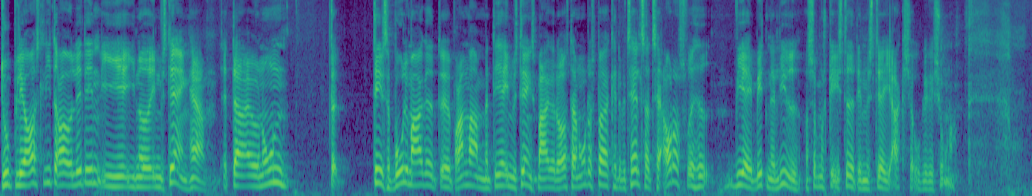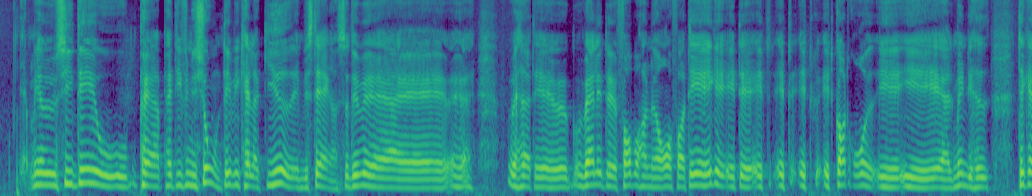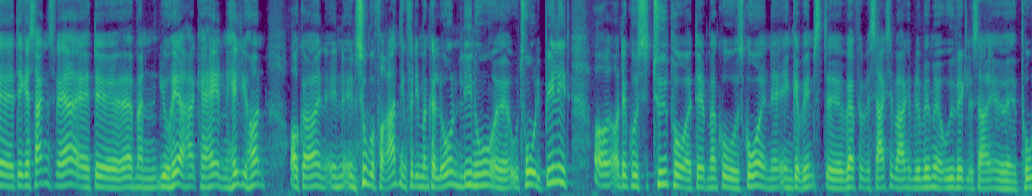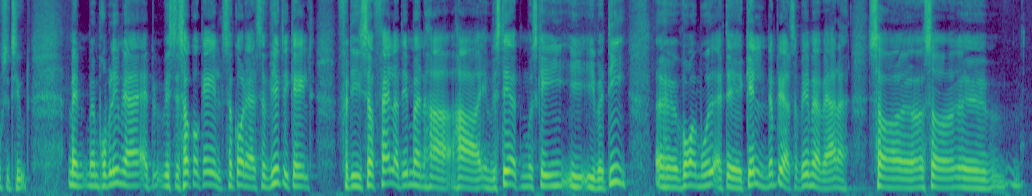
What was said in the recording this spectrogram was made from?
Du bliver også lige draget lidt ind i, i noget investering her. Der er jo nogen, der, dels er boligmarkedet øh, brandvarmt, men det her investeringsmarkedet også. Der er nogen, der spørger, kan det betale sig til afdragsfrihed? Vi er i midten af livet, og så måske i stedet investere i aktier og obligationer. Jamen, jeg vil sige, det er jo per, per definition det, vi kalder gearede investeringer. Så det vil øh, øh, hvad hedder det, være lidt øh, forbeholdende overfor. Det er ikke et, øh, et, et, et, et godt råd i, i almindelighed. Det kan, det kan sagtens være, at, øh, at man jo her kan have en heldig hånd og gøre en, en, en super forretning, fordi man kan låne lige nu uh, utrolig billigt, og, og det kunne tyde på, at man kunne score en, en gevinst, uh, i hvert fald hvis aktiemarkedet bliver ved med at udvikle sig uh, positivt. Men, men problemet er, at hvis det så går galt, så går det altså virkelig galt, fordi så falder det, man har, har investeret måske i, i, i værdi, uh, hvorimod at uh, gælden den bliver altså ved med at være der. Så, så øh,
